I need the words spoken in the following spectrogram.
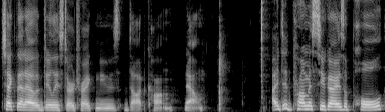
check that out, dailystartreknews.com. Now, I did promise you guys a poll.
